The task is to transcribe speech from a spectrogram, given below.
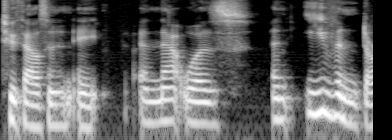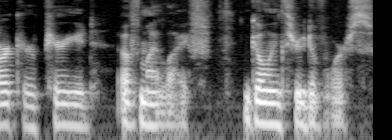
2008. And that was an even darker period of my life going through divorce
